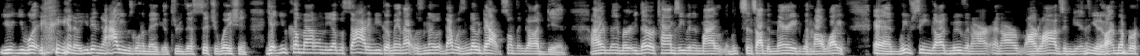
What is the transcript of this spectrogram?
you you what you know you didn't know how you was going to make it through this situation yet you come out on the other side and you go man that was no that was no doubt something god did i remember there are times even in my since i've been married with my wife and we've seen God move in our in our our lives. And, and you know, I remember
